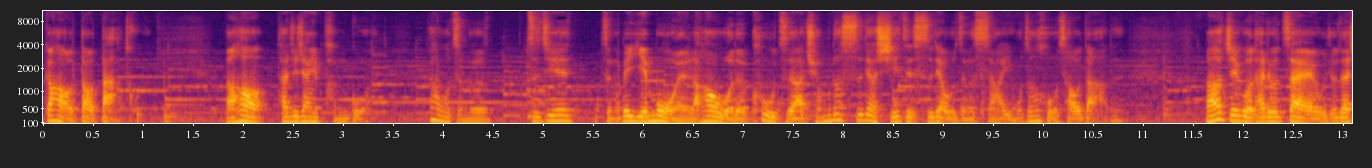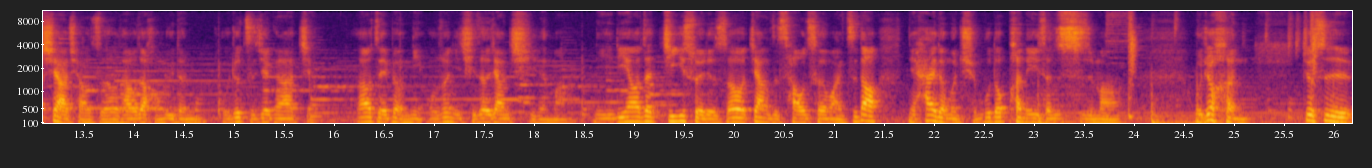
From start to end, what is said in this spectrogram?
刚好到大腿，然后它就这样一喷过来。让我整个直接整个被淹没哎，然后我的裤子啊全部都湿掉，鞋子湿掉，我整个傻眼，我整个火超大的。然后结果他就在我就在下桥之后，他又在红绿灯，我就直接跟他讲，然后直接被我念，我说你骑车这样骑的吗？你一定要在积水的时候这样子超车吗？你知道你害得我们全部都喷了一身湿吗？我就很就是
